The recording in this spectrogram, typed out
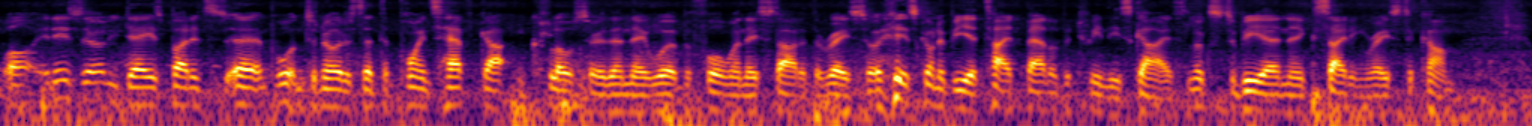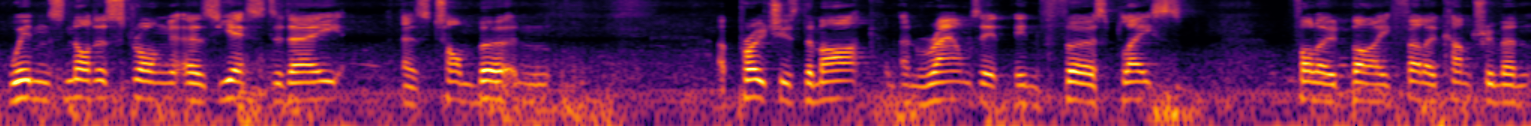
Well, it is early days, but it's uh, important to notice that the points have gotten closer than they were before when they started the race. So it is going to be a tight battle between these guys. Looks to be an exciting race to come. Winds not as strong as yesterday as Tom Burton approaches the mark and rounds it in first place, followed by fellow countryman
